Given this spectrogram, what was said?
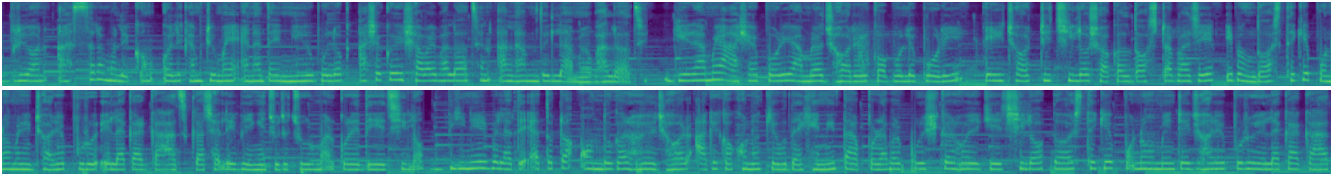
এভরিওয়ান, আসসালামু আলাইকুম। Welcome to my another new blog. আশা করি সবাই ভালো আছেন। আলহামদুলিল্লাহ, আমিও ভালো আছি। গ্রামে আসার পরই আমরা ঝড়ের কবলে পড়ি। এই ঝড়টি ছিল সকাল দশটা বাজে এবং দশ থেকে পনেরো মিনিট ঝড়ে পুরো এলাকার গাছ গাছালি ভেঙে চুরে চুরমার করে দিয়েছিল। দিনের বেলাতে এতটা অন্ধকার হয়ে ঝড় আগে কখনো কেউ দেখেনি, তারপর আবার পরিষ্কার হয়ে গিয়েছিল। দশ থেকে পনেরো মিনিটের ঝড়ে পুরো এলাকা গাছ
